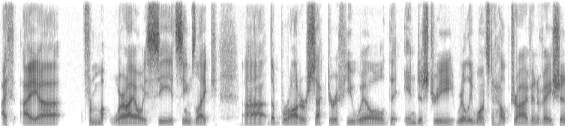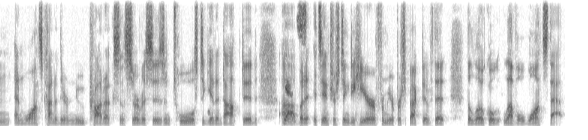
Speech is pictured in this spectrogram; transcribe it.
I, I, uh, from where I always see, it seems like uh, the broader sector, if you will, the industry really wants to help drive innovation and wants kind of their new products and services and tools to get adopted. Uh, yes. but it's interesting to hear from your perspective that the local level wants that.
